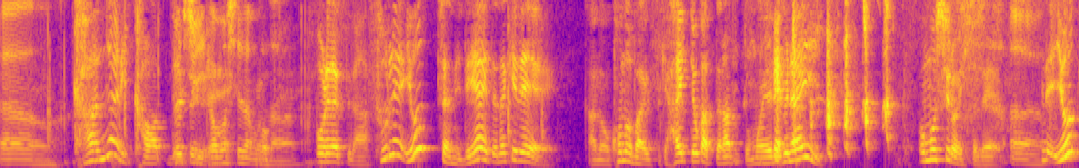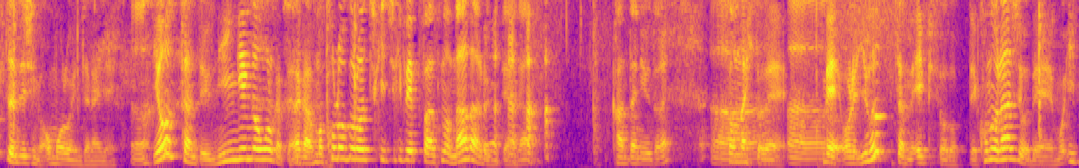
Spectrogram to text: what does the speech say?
あかなり変わってる物議かもしてたもんな。う俺だってなそれよっちゃんに出会えただけであのこのバイト先入ってよかったなって思えるぐらい 面白い人で。うんでよっちゃん自身がおもろいんじゃないね。うんよっちゃんっていう人間がおもろかった。だから、まあ、コロコロチキチキペッパーズのナダルみたいな。簡単に言うとねそんな人で。で俺よっちゃんのエピソードってこのラジオでもういっ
